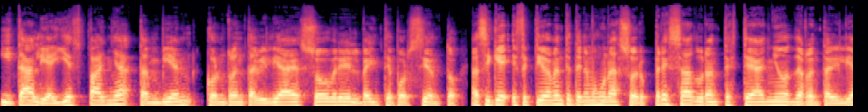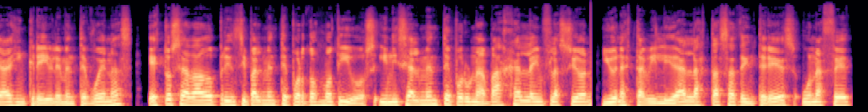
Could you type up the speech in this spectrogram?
Italia y España también con rentabilidades sobre el 20%. Así que efectivamente tenemos una sorpresa durante este año de rentabilidades increíblemente buenas. Esto se ha dado principalmente por dos motivos. Inicialmente por una baja en la inflación y una estabilidad en las tasas de interés, una Fed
